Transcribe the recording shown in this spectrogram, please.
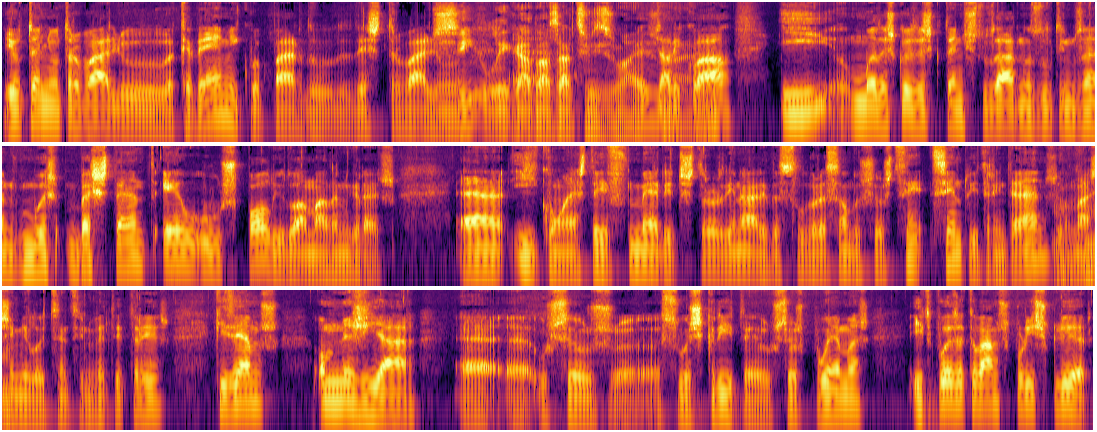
Eu tenho um trabalho académico, a par do, deste trabalho. Sim, ligado uh, às artes visuais. Tal e é? qual. E uma das coisas que tenho estudado nos últimos anos bastante é o espólio do Almada Negreiros. Uh, e com esta efeméride extraordinária da celebração dos seus 130 anos, ele nasce em 1893, quisemos homenagear uh, uh, os seus, a sua escrita, os seus poemas, e depois acabámos por escolher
